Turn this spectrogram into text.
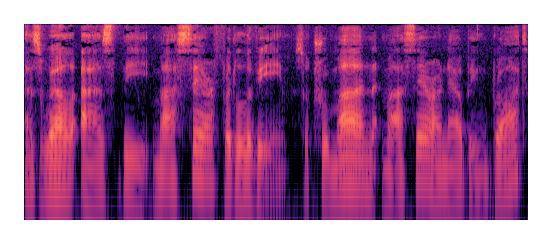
as well as the maaser for the Levim. So truma and maaser are now being brought,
